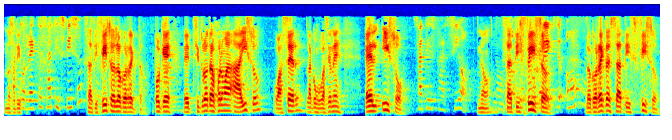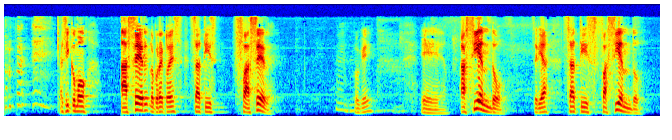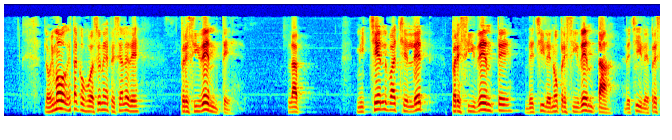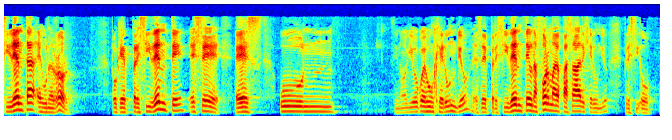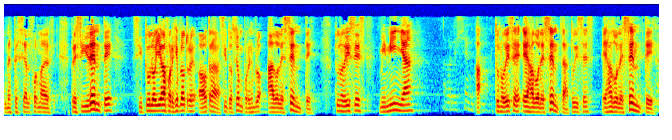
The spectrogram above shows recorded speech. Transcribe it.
no ¿Lo correcto satisfizo? Satisfizo es lo correcto. Porque eh, si tú lo transformas a hizo o hacer, la conjugación es él hizo. Satisfació. No, satisfizo. Oh. Lo correcto es satisfizo. Así como hacer, lo correcto es satisfacer. ¿Ok? Eh, haciendo sería satisfaciendo. Lo mismo estas conjugaciones especiales de presidente. La Michelle Bachelet, presidente de Chile, no presidenta de Chile. Presidenta es un error, porque presidente ese es un, si no me equivoco, es un gerundio, ese presidente, una forma pasada del gerundio, o una especial forma de presidente. Si tú lo llevas, por ejemplo, a otra situación, por ejemplo, adolescente, Tú no dices, mi niña, ah, tú no dices es adolescente, tú dices es adolescente.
